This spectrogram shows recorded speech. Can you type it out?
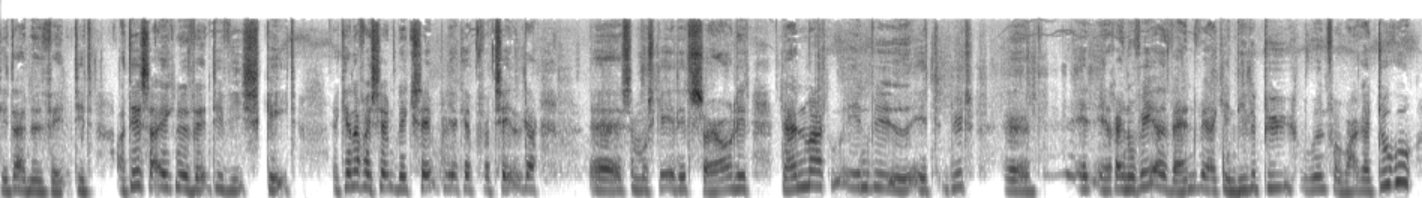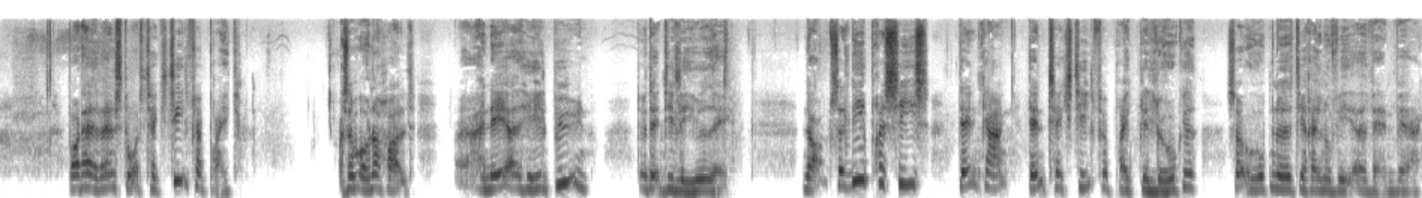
det der er nødvendigt. Og det er så ikke nødvendigvis sket. Jeg kender for eksempel et eksempel, jeg kan fortælle dig, øh, som måske er lidt sørgeligt. Danmark indvidede et nyt, øh, et, et renoveret vandværk i en lille by uden for Ouagadougou, hvor der havde været en stor tekstilfabrik, og som underholdt øh, ernæret hele byen. Det var den, de levede af. Nå, så lige præcis dengang den tekstilfabrik blev lukket, så åbnede de renoverede vandværk.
